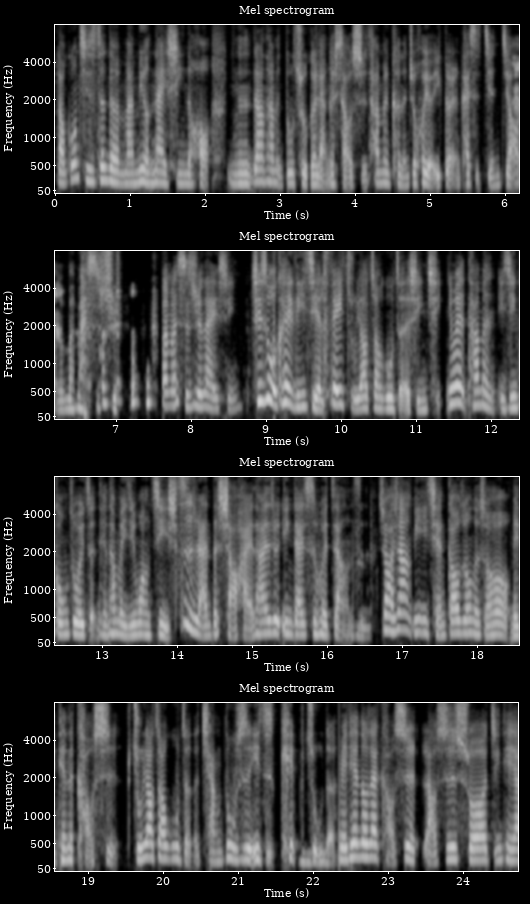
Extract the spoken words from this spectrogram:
老公其实真的蛮没有耐心的吼。嗯，让他们独处个两个小时，他们可能就会有一个人开始尖叫，就慢慢失去，慢慢失去耐心。其实我可以理解非主要照顾者的心情，因为他们已经工作一整天，他们已经忘记自然的小孩，他就应该是会这样子。就好像你以前高中的时候，每天的考试。主要照顾者的强度是一直 keep 住的，每天都在考试。老师说今天要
